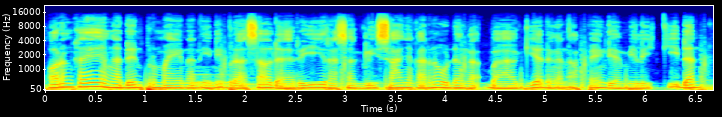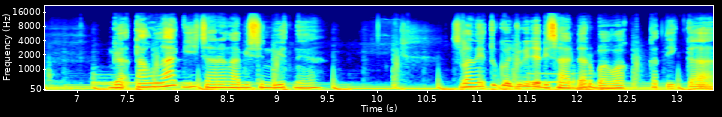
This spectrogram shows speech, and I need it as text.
Orang kaya yang ngadain permainan ini berasal dari rasa gelisahnya karena udah nggak bahagia dengan apa yang dia miliki dan nggak tahu lagi cara ngabisin duitnya. Selain itu gue juga jadi sadar bahwa ketika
